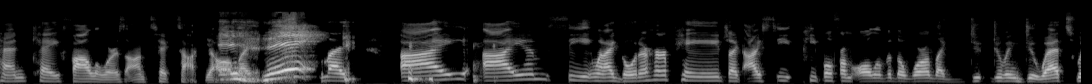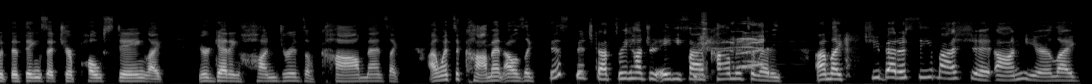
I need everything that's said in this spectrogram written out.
10k followers on tiktok y'all like like i i am seeing when i go to her page like i see people from all over the world like do, doing duets with the things that you're posting like you're getting hundreds of comments like i went to comment i was like this bitch got 385 comments already I'm like, she better see my shit on here. Like,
